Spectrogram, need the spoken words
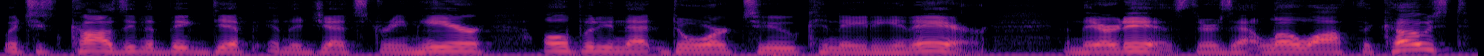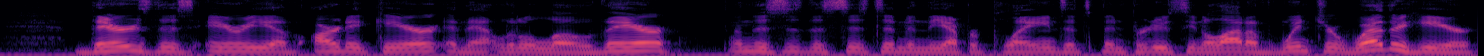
which is causing the big dip in the jet stream here, opening that door to Canadian air. And there it is. There's that low off the coast. There's this area of Arctic air and that little low there. And this is the system in the upper plains that's been producing a lot of winter weather here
